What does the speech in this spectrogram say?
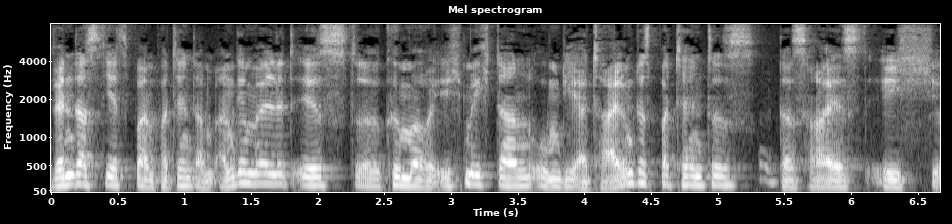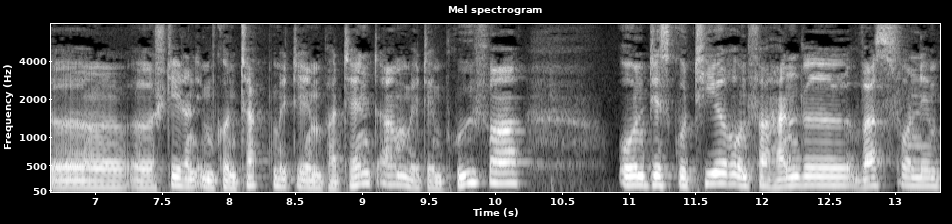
Wenn das jetzt beim Patentamt angemeldet ist, äh, kümmere ich mich dann um die Erteilung des Patentes. Das heißt, ich äh, äh, stehe dann im Kontakt mit dem Patentamt, mit dem Prüfer und diskutiere und verhandle, was von dem,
